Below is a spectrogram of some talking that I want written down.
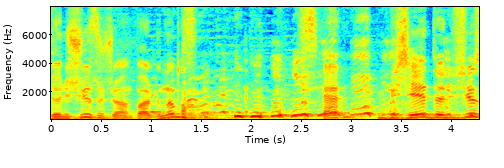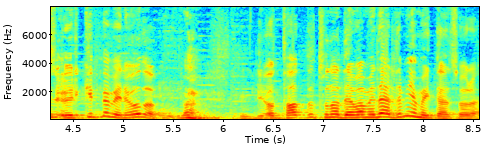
dönüşüyorsun şu an farkında mısın? Sen bir şeye dönüşüyorsun. Ürkütme beni oğlum. O tatlı tuna devam eder değil mi yemekten sonra?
